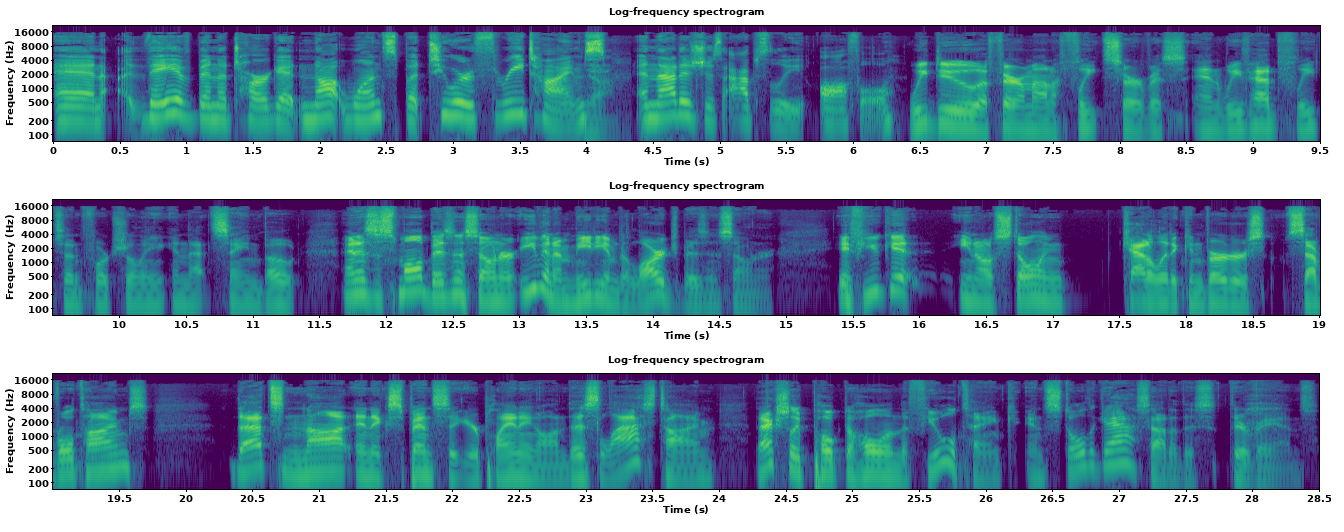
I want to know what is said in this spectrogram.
And they have been a target not once, but two or three times. Yeah. And that is just absolutely awful. we do a fair amount of fleet service and we've had fleets unfortunately in that same boat. And as a small business owner even a medium to large business owner if you get you know stolen catalytic converters several times that's not an expense that you're planning on. This last time they actually poked a hole in the fuel tank and stole the gas out of this their vans.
